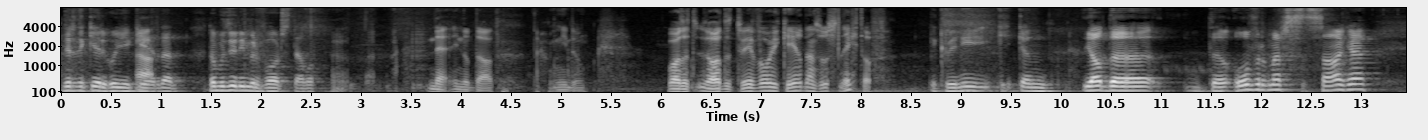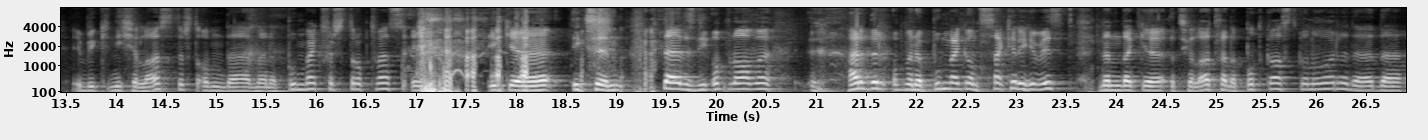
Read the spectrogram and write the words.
Derde keer goede keer Ja. dan. Dat moet u niet meer voorstellen. Nee, inderdaad. Dat ga ik niet doen. Waren het, waren de twee vorige keer dan zo slecht, of? Ik weet niet, ik kan... Ja, de, de Overmars-saga heb ik niet geluisterd, omdat mijn poembak verstropt was. En ik, eh, ik ben tijdens die opname harder op mijn poembak aan het zakkeren geweest dan dat ik eh, het geluid van de podcast kon horen. Dat, dat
